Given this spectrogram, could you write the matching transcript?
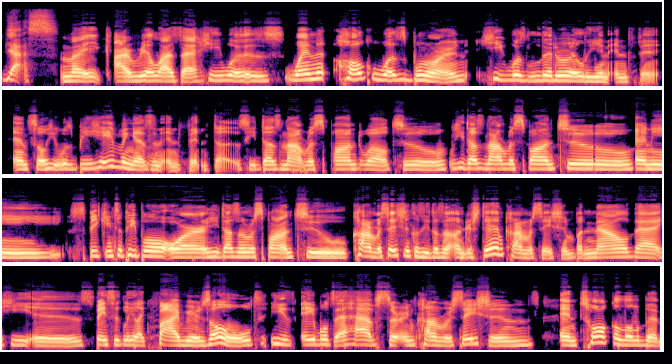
Yes. Like I realized that he was when Hulk was born, he was literally an infant. And so he was behaving as an infant does. He does not respond well to he does not respond to any speaking to people or he doesn't respond to conversation because he doesn't understand conversation. But now that he is basically like 5 years old, he's able to have certain conversations and talk a little bit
